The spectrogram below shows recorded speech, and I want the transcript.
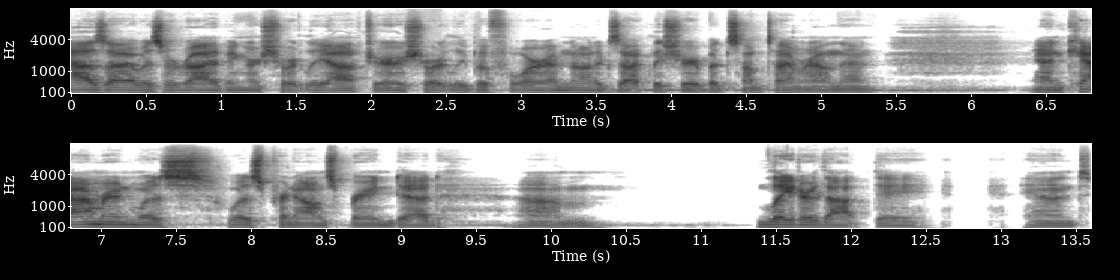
as I was arriving, or shortly after, or shortly before. I'm not exactly sure, but sometime around then. And Kamryn was was pronounced brain dead um, later that day, and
